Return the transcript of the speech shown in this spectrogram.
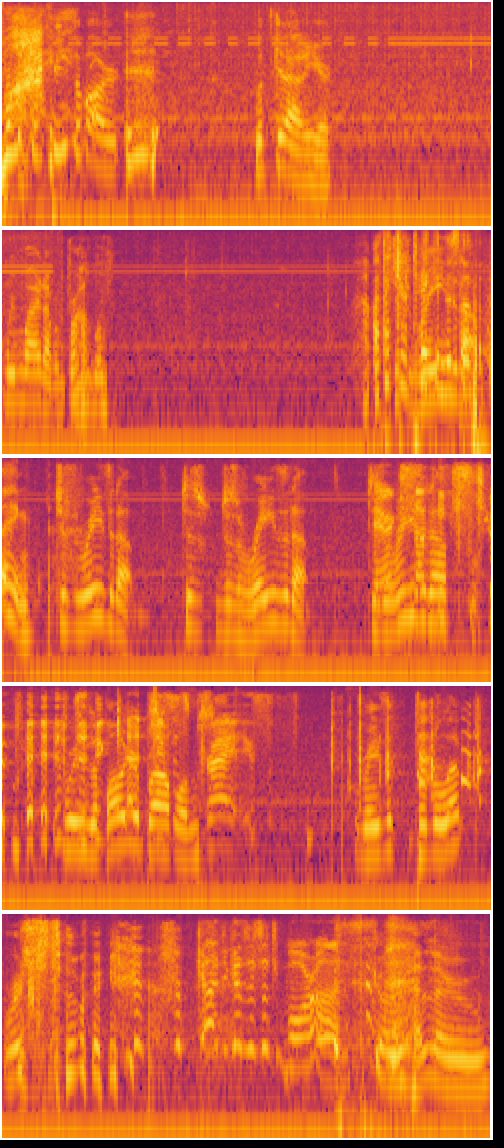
Why? Piece of art. Let's get out of here. We might have a problem. I thought you were taking this it to the thing. Just raise it up. Just, just raise it up. Just Eric, raise it up. stupid. Raise up all your problems. Jesus Christ. Raise it to the left. Raise it to the right. God, you guys are such morons. Go. Hello.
